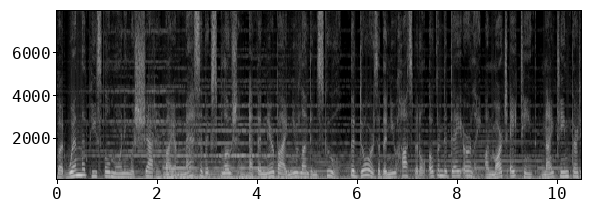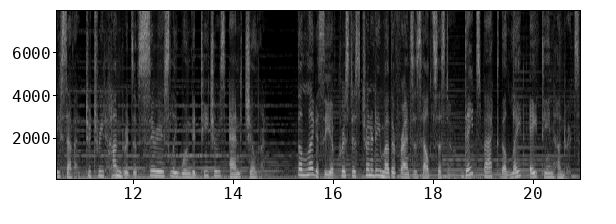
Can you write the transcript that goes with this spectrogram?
But when the peaceful morning was shattered by a massive explosion at the nearby New London School, the doors of the new hospital opened a day early on March 18, 1937, to treat hundreds of seriously wounded teachers and children. The legacy of Christus Trinity Mother Frances Health System dates back to the late 1800s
